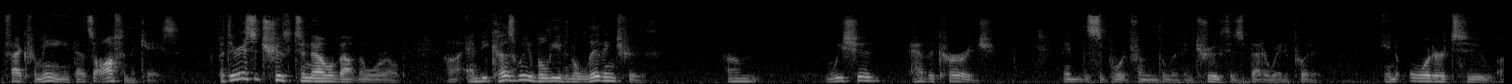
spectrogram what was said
In fact, for me, that's often the case. But there is a truth to know about the world. Uh, and because we believe in the living truth, um, we should have the courage, maybe the support from the living truth is a better way to put it, in order to uh,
